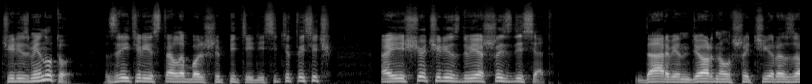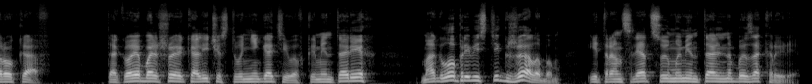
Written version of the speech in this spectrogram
Через минуту зрителей стало больше 50 тысяч, а еще через две — 60. Дарвин дернул Шичира за рукав. Такое большое количество негатива в комментариях могло привести к жалобам, и трансляцию моментально бы закрыли.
